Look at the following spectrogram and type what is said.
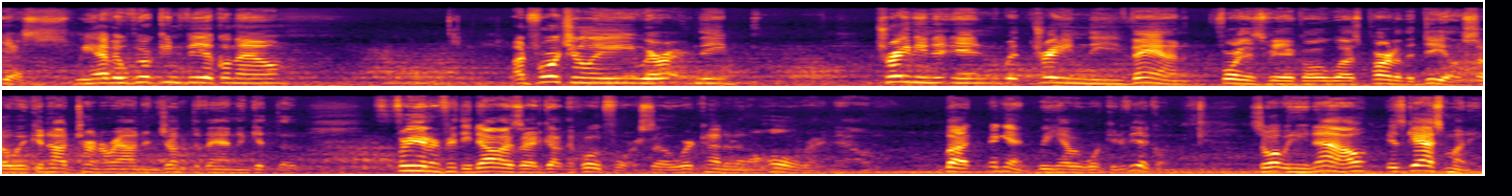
Yes, we have a working vehicle now. Unfortunately, we're the trading in with trading the van for this vehicle was part of the deal, so we could not turn around and junk the van and get the $350 I had gotten the quote for. So we're kind of in a hole right now. But again, we have a working vehicle. So what we need now is gas money.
